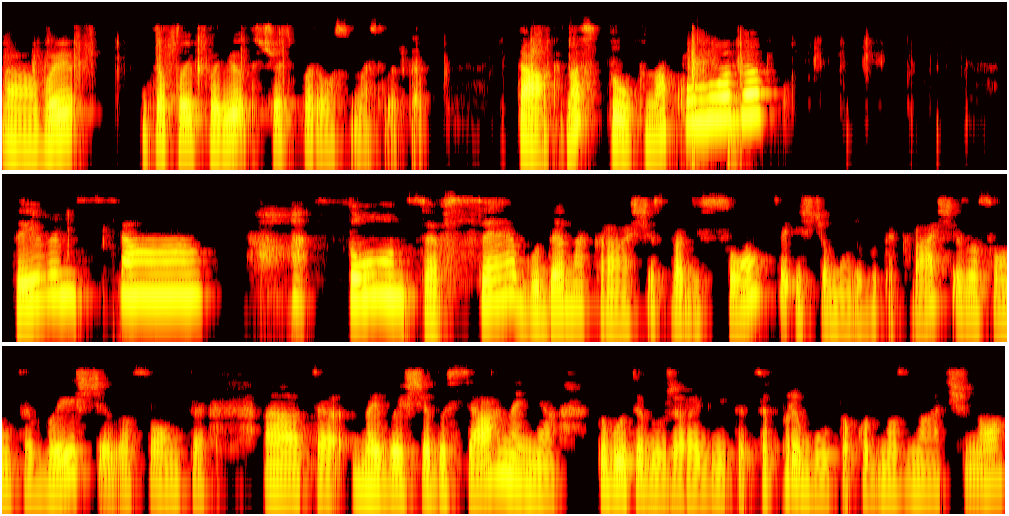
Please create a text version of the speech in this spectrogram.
ви за той період щось переосмислите. Так, наступна колода. Дивимося. Сонце, все буде на краще. Справді, сонце, і що може бути краще за сонце, вище за сонце, е, це найвище досягнення, то будете дуже радіти. Це прибуток однозначно.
